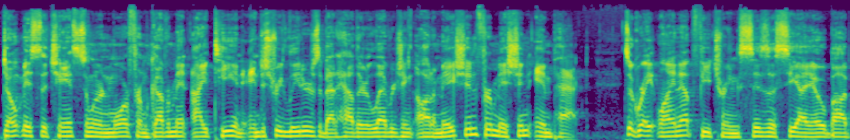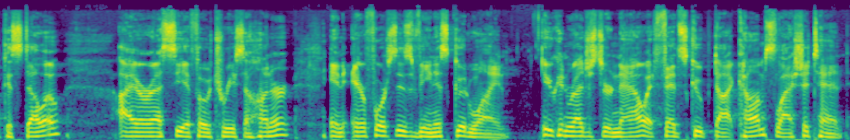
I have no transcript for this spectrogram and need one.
Don't miss the chance to learn more from government, IT, and industry leaders about how they're leveraging automation for mission impact. It's a great lineup featuring CISA CIO Bob Costello, IRS CFO Teresa Hunter, and Air Force's Venice Goodwine. You can register now at fedscoop.com slash attend.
